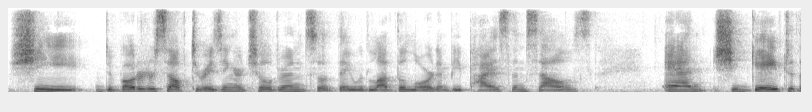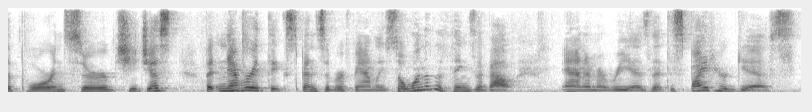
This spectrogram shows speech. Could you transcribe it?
She devoted herself to raising her children so that they would love the Lord and be pious themselves and she gave to the poor and served. She just, but never at the expense of her family. So, one of the things about Anna Maria is that despite her gifts,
